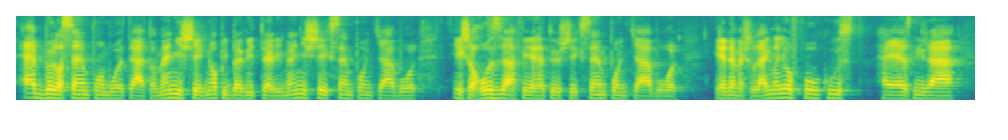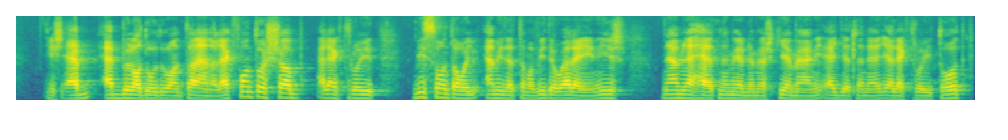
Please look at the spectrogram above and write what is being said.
Ebből a szempontból, tehát a mennyiség, napi beviteli mennyiség szempontjából és a hozzáférhetőség szempontjából érdemes a legnagyobb fókuszt helyezni rá, és ebből adódóan talán a legfontosabb elektrolit, viszont ahogy említettem a videó elején is, nem lehet, nem érdemes kiemelni egyetlen egy elektrolitot,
